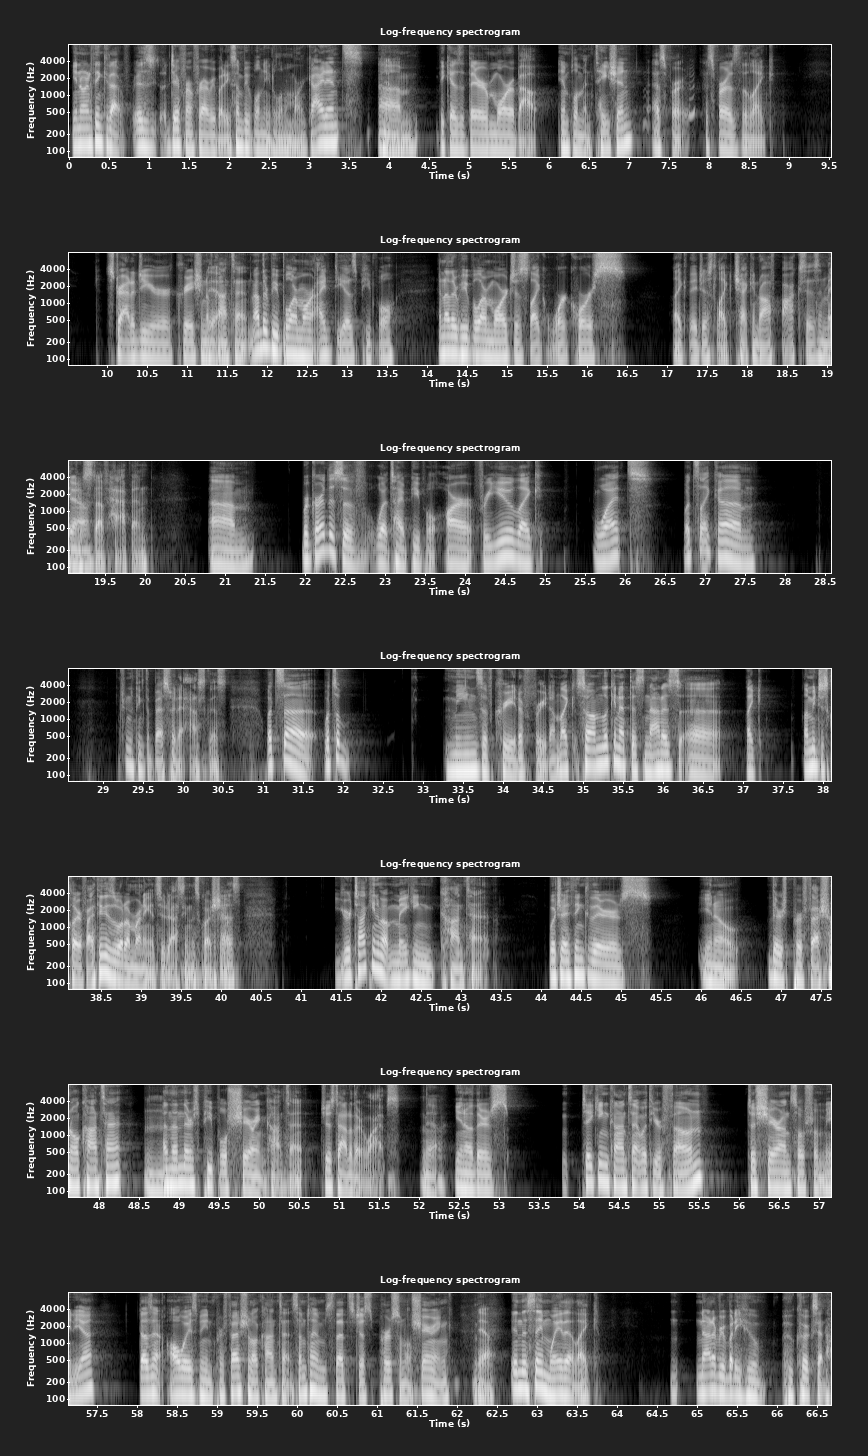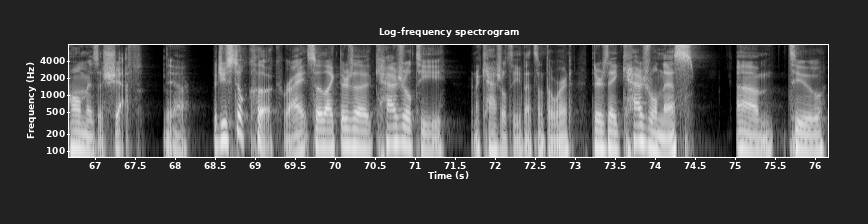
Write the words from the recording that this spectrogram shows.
You know, and I think that is different for everybody. Some people need a little more guidance um, because they're more about implementation as far as far as the like strategy or creation of Yeah. content. And other people are more ideas people, and other people are more just like workhorse, like they just like checking off boxes and making Yeah. stuff happen. Um, regardless of what type people are, for you, like what what's like um I'm trying to think the best way to ask this. What's a what's a means of creative freedom? Like so I'm looking at this not as uh like let me just clarify. I think this is what I'm running into asking this question Okay. is you're talking about making content, which I think there's, you know, there's professional content mm-hmm. and then there's people sharing content just out of their lives. Yeah. You know, there's taking content with your phone to share on social media doesn't always mean professional content. Sometimes that's just personal sharing Yeah. in the same way that like not everybody who who cooks at home is a chef Yeah. but you still cook, right? So like there's a casualty, and a casualty, that's not the word. There's a casualness um, to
